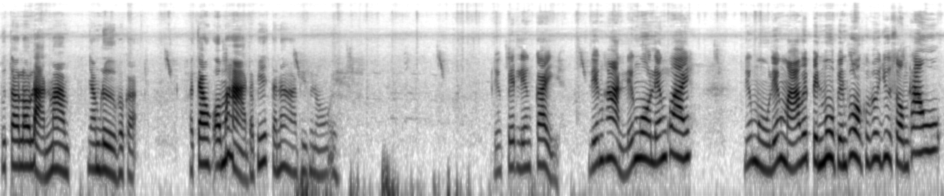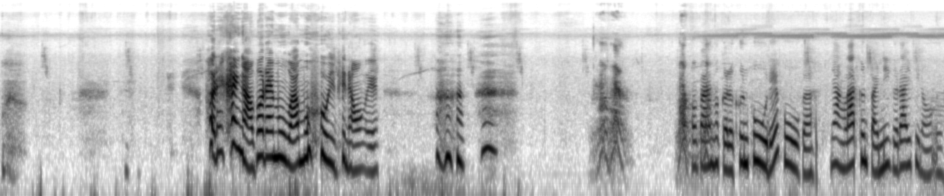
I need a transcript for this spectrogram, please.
ดูเตอนเราหลานมายำเลือพิ่นกะพระเจ้าเอามาหาแต่พี่แต่หน้าพี่พี่น้องเอ้เลี้ยงเป็ดเลี้ยงไก่เลี้ยงห่านเลี้ยงงัวเลี้ยงควาย ลี้ยงหมูเลี้ยงหมาไว้เป็นหมู่เป็นพวกคืออยู่สองเท่าพอได้ไข่เหงาพอได้หมูหวาหมูคุยพี่น้องเอ้ยพอปานพอเกิดขึ้นภูเด้ภูกะย่างลาดขึ้นไปนี่ก็ได้พี่น้องเออ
